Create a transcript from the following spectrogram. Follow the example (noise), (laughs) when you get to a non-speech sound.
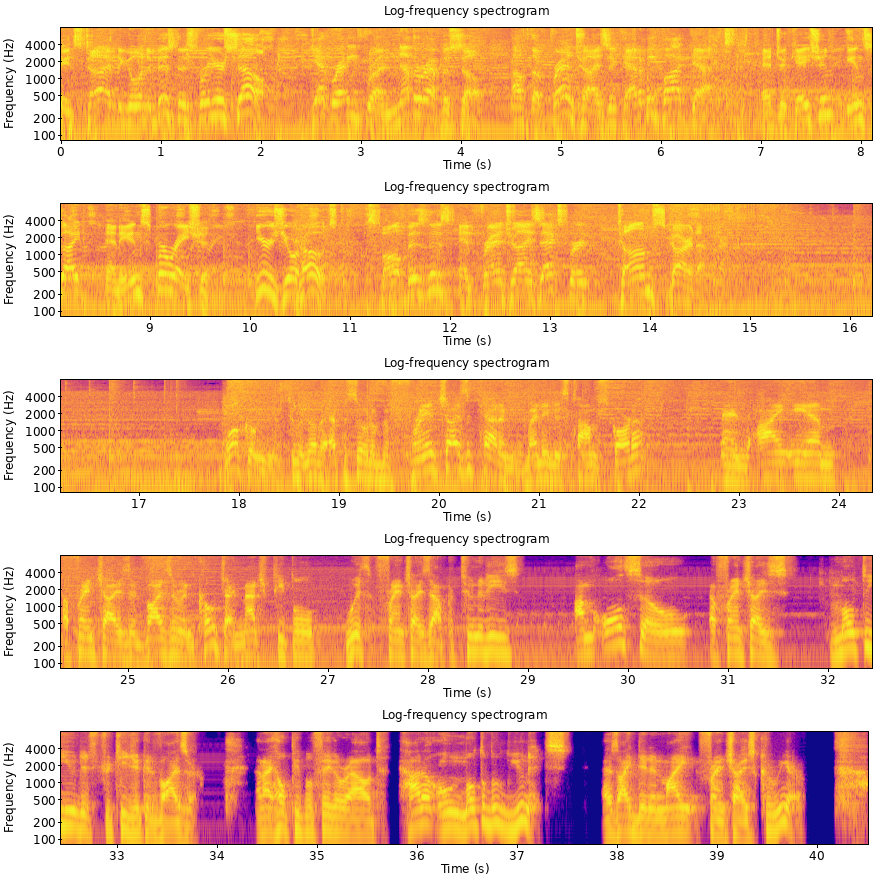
It's time to go into business for yourself. Get ready for another episode of the Franchise Academy podcast education, insight, and inspiration. Here's your host, small business and franchise expert, Tom Scarda. Welcome to another episode of the Franchise Academy. My name is Tom Scarda, and I am a franchise advisor and coach. I match people with franchise opportunities. I'm also a franchise multi unit strategic advisor, and I help people figure out how to own multiple units, as I did in my franchise career.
